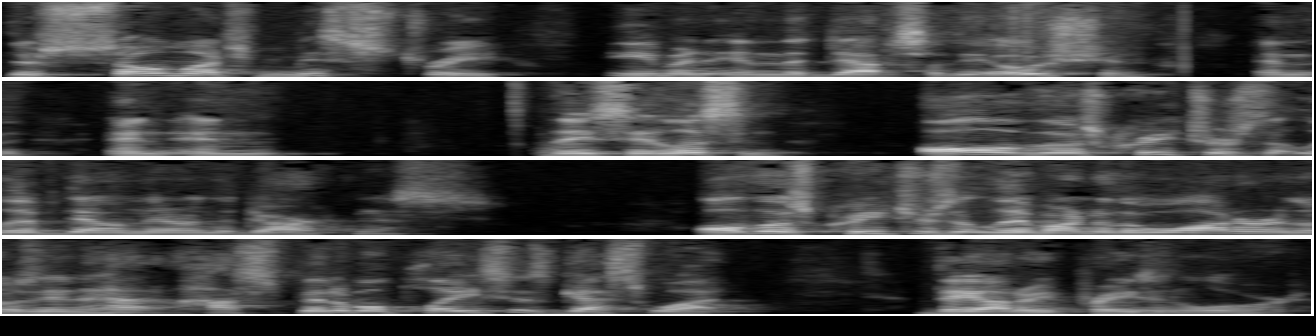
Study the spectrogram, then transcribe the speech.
There's so much mystery even in the depths of the ocean. And and and they say, listen, all of those creatures that live down there in the darkness, all those creatures that live under the water in those inhospitable places, guess what? They ought to be praising the Lord.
